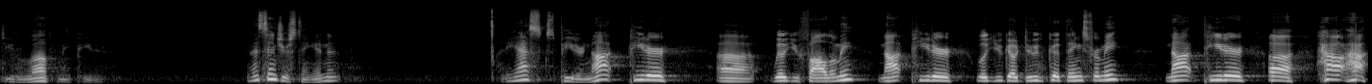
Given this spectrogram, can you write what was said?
Do you love me, Peter? And that's interesting, isn't it? And he asks Peter, not Peter, uh, will you follow me? Not Peter, will you go do good things for me? Not Peter, uh, how, how,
